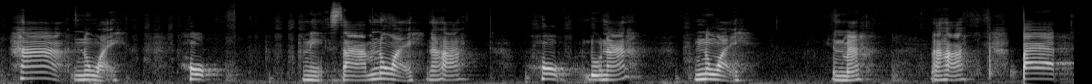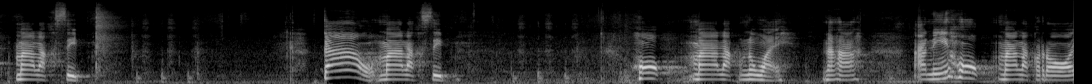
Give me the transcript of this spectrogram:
5 หน่วย 6 นี่3หน่วยนะคะ6ดูนะ หน่วย เห็นไหมนะคะ8มาหลัก10 9มาหลัก10 6มาหลักหน่วยนะคะ อันนี้6มาหลักร้อย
